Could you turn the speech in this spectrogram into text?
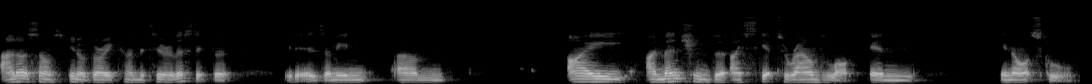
I know it sounds, you know, very kind of materialistic, but it is. I mean, um, I I mentioned that I skipped around a lot in in art school.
